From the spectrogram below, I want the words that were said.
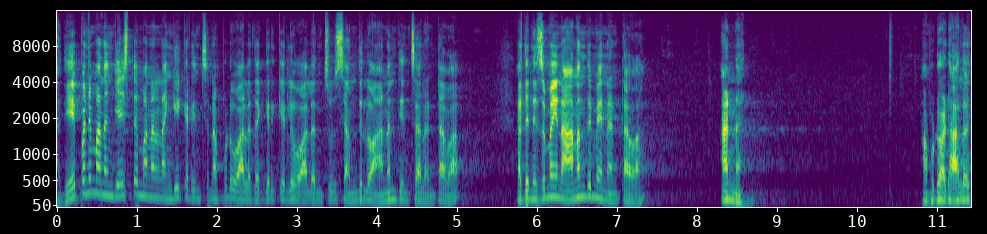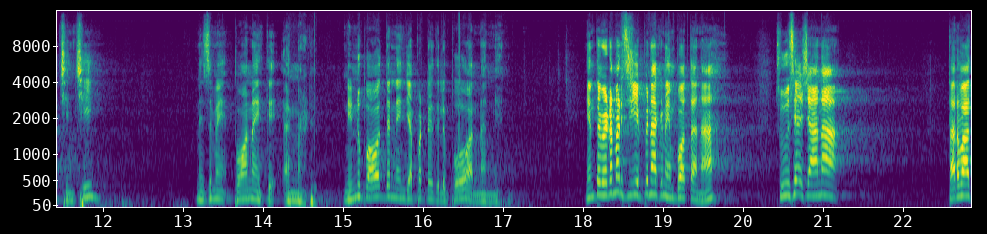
అదే పని మనం చేస్తే మనల్ని అంగీకరించినప్పుడు వాళ్ళ దగ్గరికి వెళ్ళి వాళ్ళని చూసి అందులో ఆనందించాలంటావా అది నిజమైన ఆనందమేనంటావా అన్నా అప్పుడు వాడు ఆలోచించి నిజమే పోనైతే అన్నాడు నిన్ను పోవద్దని నేను చెప్పట్లేదు పో అన్నాను నేను ఇంత విడమరిచి చెప్పినాక నేను పోతానా చూసేశానా తర్వాత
